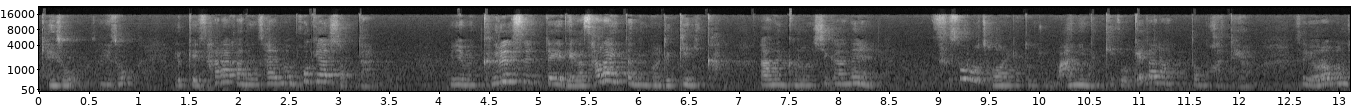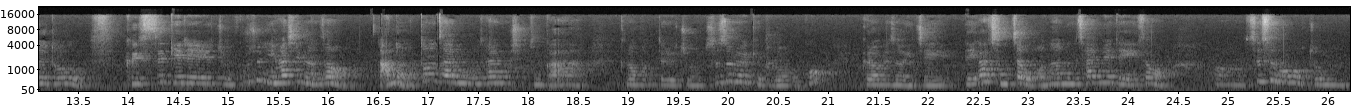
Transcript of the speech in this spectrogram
계속 계속 이렇게 살아가는 삶은 포기할 수 없다. 왜냐면 글을 쓸 때 내가 살아있다는 걸 느끼니까 라는 그런 시간을 스스로 저에게도 좀 많이 느끼고 깨달았던 것 같아요. 그래서 여러분들도 글쓰기를 좀 꾸준히 하시면서 나는 어떤 삶으로 살고 싶은가 그런 것들을 좀 스스로에게 물어보고 그러면서 이제 내가 진짜 원하는 삶에 대해서 어, 스스로 좀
